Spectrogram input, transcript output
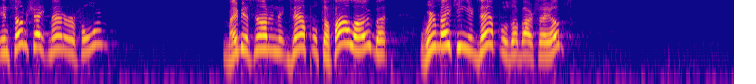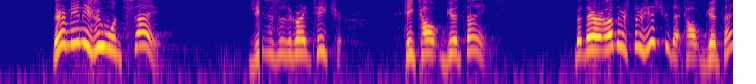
in some shape, manner, or form. Maybe it's not an example to follow, but we're making examples of ourselves. There are many who would say, Jesus is a great teacher. He taught good things. But there are others through history that taught good things.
